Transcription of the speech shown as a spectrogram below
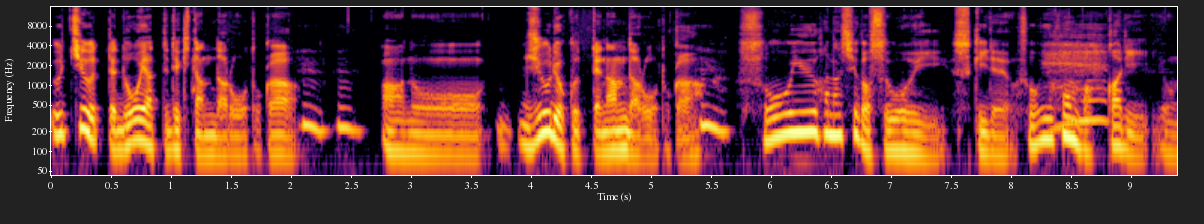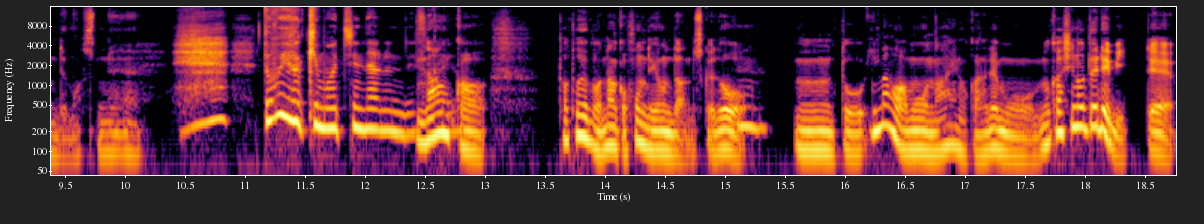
宇宙ってどうやってできたんだろうとか、うんうん。あの重力ってなんだろうとか、うん。そういう話がすごい好きでそういう本ばっかり読んでますね。どういう気持ちになるんですか？なんか例えばなんか本で読んだんですけど、ううんーんと今はもうないのかな。でも昔のテレビって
